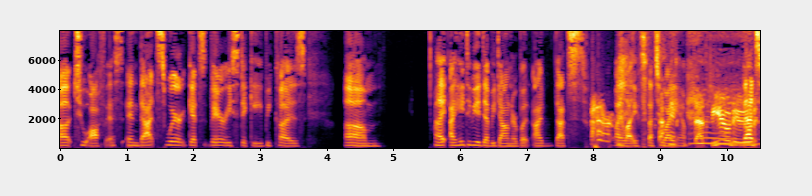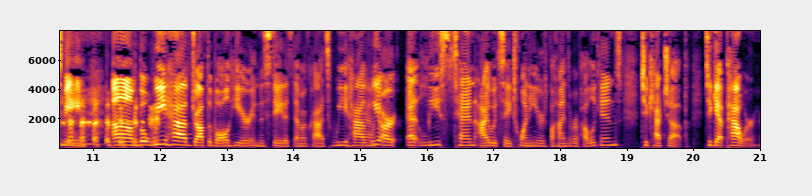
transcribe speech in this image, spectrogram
uh, to office. And that's where it gets very sticky because um, I, I hate to be a Debbie Downer, but I that's my life. That's who I am. That's you, dude. That's me. Um, but we have dropped the ball here in the state as Democrats. We have Yeah. we are at least ten, I would say twenty years behind the Republicans to catch up to get power.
